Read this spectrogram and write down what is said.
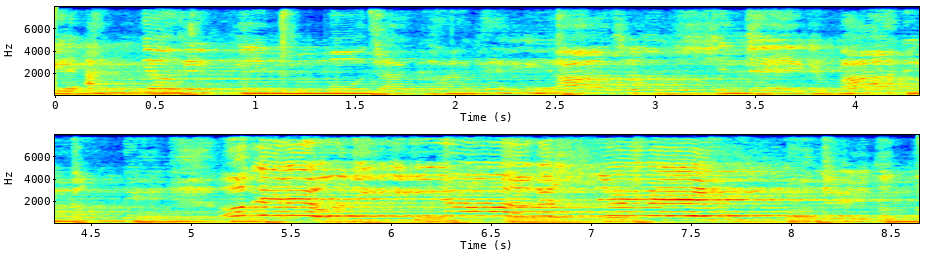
머리에 안경을 낀 모자 가게 아저씨 내게 말이 없네 어디 어디 아가씨 오늘도 또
